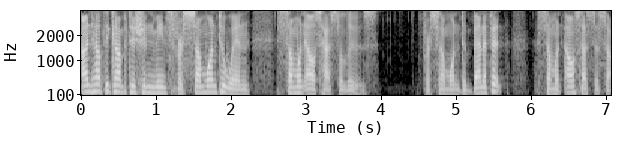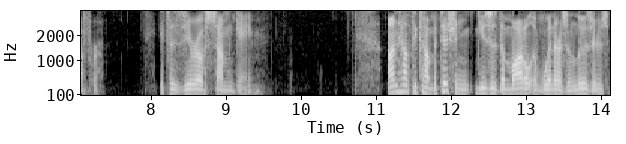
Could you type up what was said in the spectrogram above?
Unhealthy competition means for someone to win, someone else has to lose. For someone to benefit, someone else has to suffer. It's a zero sum game. Unhealthy competition uses the model of winners and losers,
